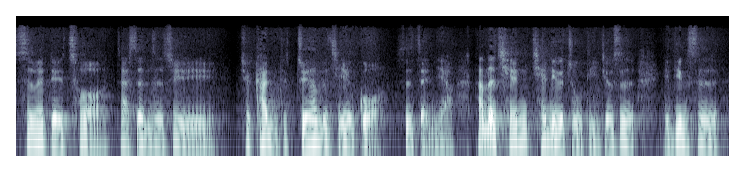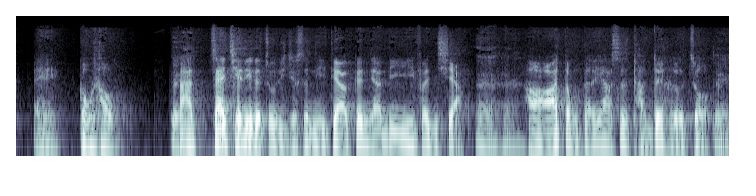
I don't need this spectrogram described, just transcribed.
是非对错，再甚至去去看最后的结果是怎样。它的前前一个主题就是一定是哎沟通。啊，再前一个主题就是你一定要跟人家利益分享，嗯，好啊，懂得要是团队合作，对，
